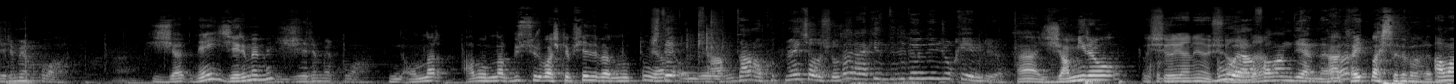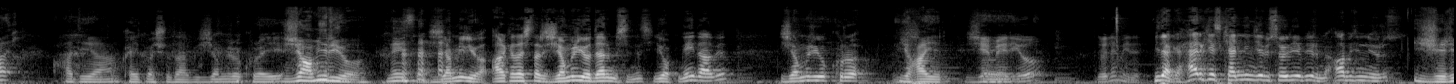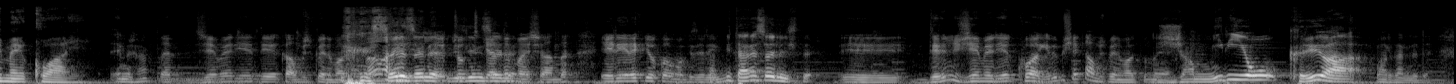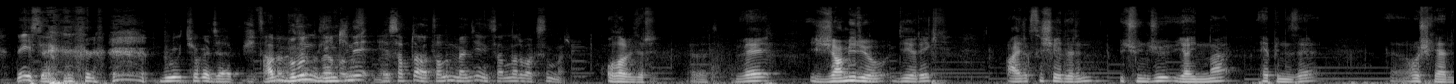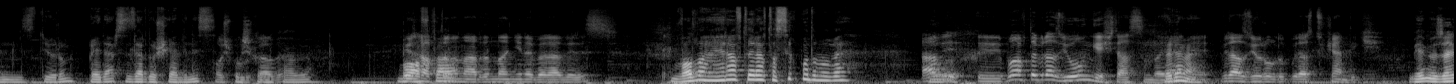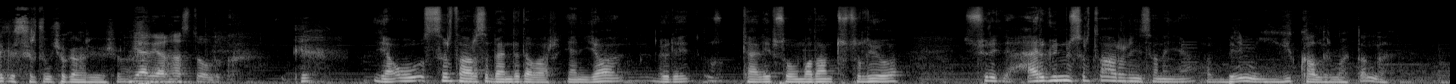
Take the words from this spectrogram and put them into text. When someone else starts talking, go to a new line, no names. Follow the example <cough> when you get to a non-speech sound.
Jerimekoa.
Ja, ne? Jerime mi?
Jerimekoa.
Onlar abi onlar bir sürü başka bir şeydi ben unuttum ya.
İşte
Onu
kağıttan okutmaya çalışıyorlar. Herkes dili döndüğünce okuyabiliyor.
Ha Jamiro.
Işığı yanıyor şu
Bu ya
anda.
falan diyenler
Ha
var.
kayıt başladı bu arada.
Ama hadi ya.
Kayıt başladı abi. Jamiro Kura'yı. <laughs>
Jamirio. Neyse. <laughs>
Jamirio. Arkadaşlar Jamirio der misiniz? Yok neydi abi? Jamirio Kura.
ya hayır.
Jemerio. Öyle miydi?
Bir dakika herkes kendince bir söyleyebilir mi? Abi dinliyoruz.
Jerimekoai.
Emirhan.
Ben Cemeriye diye kalmış benim aklımda ama
Söyle, söyle. <laughs>
Çok
Bildiğini
tükendim
söyle.
ben şu anda. Eriyerek yok olmak üzereyim.
Bir tane söyle işte.
Ee, dedim Jemeriye Kua gibi bir şey kalmış benim aklımda yani.
Jamirio Kria var bende de. Neyse. <laughs> Bu çok acayip bir şey.
İnsanlar
Abi bunun linkini hesaptan atalım bence insanlar baksınlar.
Olabilir.
Evet.
Ve Jamirio diyerek ayrıksı şeylerin 3. yayınına hepinize e, hoş geldiniz diyorum. Beyler sizler de hoş geldiniz.
Hoş bulduk,
Hoş bulduk
abi.
abi.
Bu
bir
hafta
haftanın ardından yine beraberiz.
vallahi her hafta her hafta sıkmadı mı be?
Abi e, bu hafta biraz yoğun geçti aslında.
Öyle
yani.
mi?
Biraz yorulduk, biraz tükendik.
Benim özellikle sırtım çok ağrıyor şu an.
Yer yer hasta olduk. <laughs>
Ya o sırt ağrısı bende de var. Yani ya böyle terleyip soğumadan tutuluyor. Sürekli her gün mü sırtı ağrır insanın ya?
Abi benim yük kaldırmaktan da.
